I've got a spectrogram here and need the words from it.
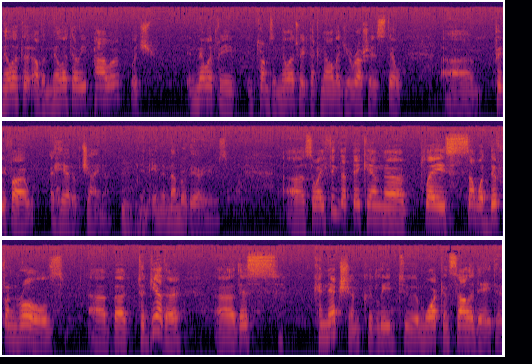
milita- of a military power, which in military, in terms of military technology, Russia is still uh, pretty far ahead of China mm-hmm. in, in a number of areas. Uh, so I think that they can uh, play somewhat different roles, uh, but together, uh, this connection could lead to a more consolidated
